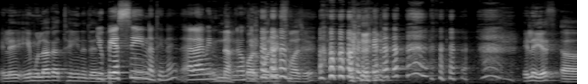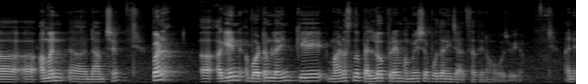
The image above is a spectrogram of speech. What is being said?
એટલે એ મુલાકાત થઈને we- યુપીએસસી નથી ને? આઈ મીન ના કોર્પોરેટ્સમાં છે. એટલે યસ અમન નામ છે. પણ અગેન બોટમ લાઈન કે માણસનો પહેલો પ્રેમ હંમેશા પોતાની જાત સાથેનો હોવો જોઈએ. અને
